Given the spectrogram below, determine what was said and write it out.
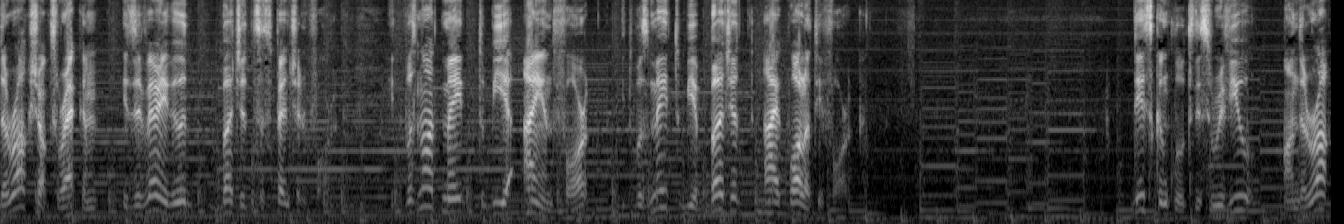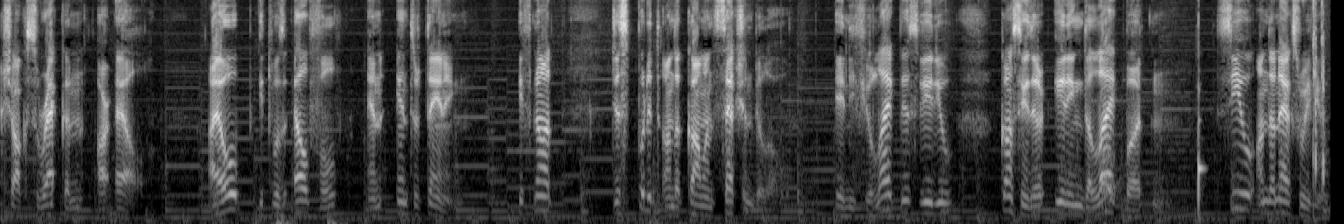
the RockShox Recon is a very good budget suspension fork. It was not made to be a high-end fork, it was made to be a budget, high-quality fork. This concludes this review on the RockShox Recon RL. I hope it was helpful and entertaining. If not, just put it on the comment section below. And if you like this video, consider hitting the like button. See you on the next review.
